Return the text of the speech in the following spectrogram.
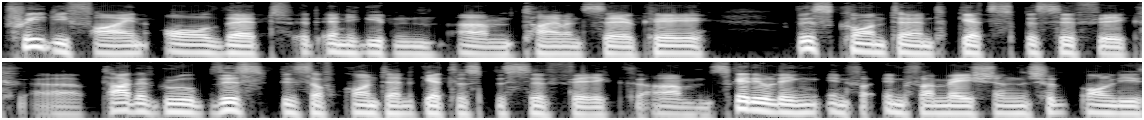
predefine all that at any given um, time and say, okay, this content gets specific uh, target group. This piece of content gets a specific um, scheduling inf- information. Should only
